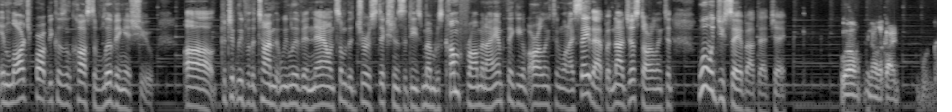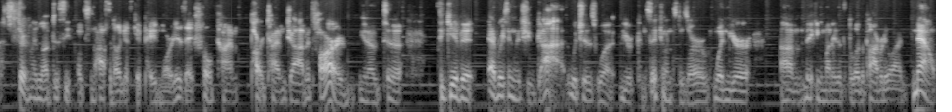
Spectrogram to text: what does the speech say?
in large part because of the cost of living issue, uh, particularly for the time that we live in now and some of the jurisdictions that these members come from. And I am thinking of Arlington when I say that, but not just Arlington. What would you say about that, Jay? Well, you know, look, I would certainly love to see folks in the House of Delegates get paid more. It is a full time, part time job. It's hard, you know, to to give it everything that you've got, which is what your constituents deserve when you're um, making money that's below the poverty line. Now,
